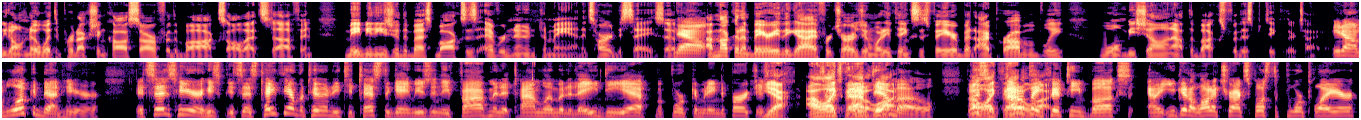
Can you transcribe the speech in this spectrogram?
we don't know what the production costs are for the box all that stuff and maybe these are the best boxes ever known to man it's hard to say so now i'm not going to bury the guy for charging what he thinks is fair but i probably won't be shelling out the bucks for this particular title you know, I'm looking down here. It says here, he's, it says take the opportunity to test the game using the five minute time limited ADF before committing to purchase. yeah i So like that a, a lot demo. I Listen, like I that don't a think lot. 15 bucks. I mean, you get a lot of tracks plus the four player.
